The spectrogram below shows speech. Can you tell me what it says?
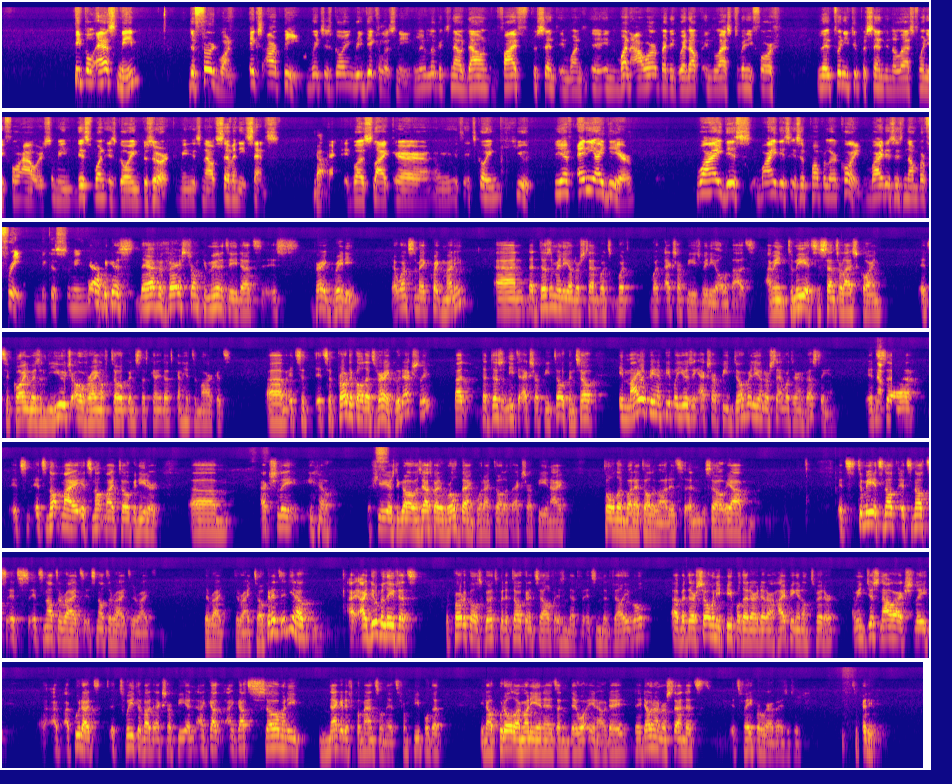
People ask me the third one, XRP, which is going ridiculously. Look, it's now down five percent in one in one hour, but it went up in the last 24, 22 percent in the last 24 hours. I mean, this one is going berserk. I mean, it's now 70 cents. Yeah, and it was like uh, I mean, it's it's going huge. Do you have any idea why this why this is a popular coin? Why this is number three? Because I mean, yeah, because they have a very strong community that is very greedy that wants to make quick money and that doesn't really understand what what what XRP is really all about. I mean, to me, it's a centralized coin. It's a coin with a huge overhang of tokens that can that can hit the market. Um, it's a it's a protocol that's very good actually, but that doesn't need the XRP token. So, in my opinion, people using XRP don't really understand what they're investing in. It's no. uh, it's it's not my it's not my token either. Um, actually, you know, a few years ago, I was asked by the World Bank what I thought of XRP, and I told them what I thought about it. And so, yeah, it's to me, it's not, it's not, it's it's not the right, it's not the right, the right, the right, the right token. It's you know, I, I do believe that the protocol is good, but the token itself isn't that isn't that valuable. Uh, but there are so many people that are that are hyping it on Twitter. I mean, just now actually, I, I put out a tweet about XRP, and I got I got so many negative comments on it from people that you know put all their money in it and they you know they they don't understand that it's vaporware basically it's a pity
